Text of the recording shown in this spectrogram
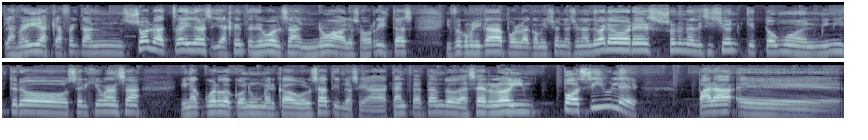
Las medidas que afectan solo a traders y agentes de bolsa, no a los ahorristas, y fue comunicada por la Comisión Nacional de Valores. Son una decisión que tomó el ministro Sergio Manza en acuerdo con un mercado bursátil. O sea, están tratando de hacer lo imposible para, eh,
